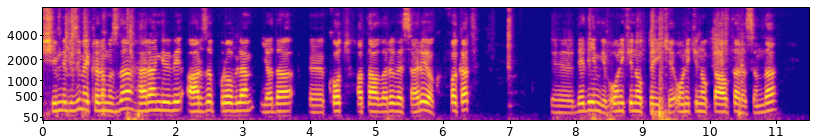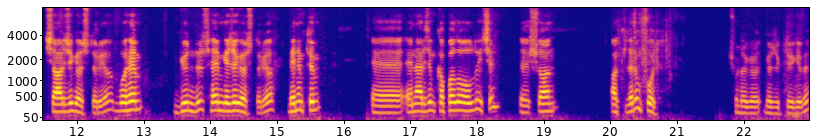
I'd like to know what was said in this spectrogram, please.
Şimdi bizim ekranımızda herhangi bir arıza, problem ya da e, kod hataları vesaire yok. Fakat e, dediğim gibi 12.2, 12.6 arasında şarjı gösteriyor. Bu hem gündüz hem gece gösteriyor. Benim tüm e, enerjim kapalı olduğu için e, şu an akülerim full. Şurada gö- gözüktüğü gibi.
